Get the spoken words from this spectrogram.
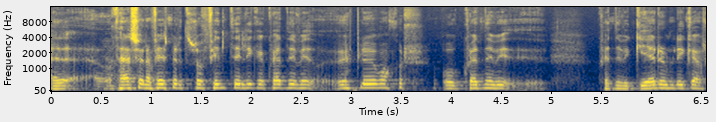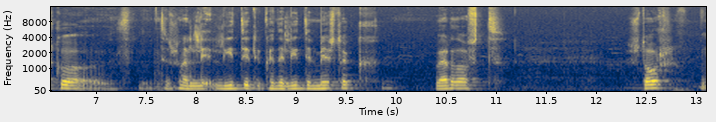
En, og þess vegna finnst mér þetta svo fyndið líka hvernig við upplifum okkur og hvernig við hvernig við gerum líka sko lítil, hvernig lítil mistök verða oft stór.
